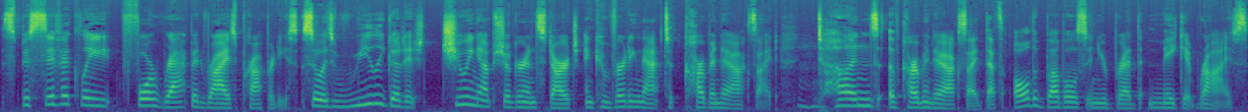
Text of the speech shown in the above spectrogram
specifically for rapid rise properties. So it's really good at chewing up sugar and starch and converting that to carbon dioxide. Mm-hmm. Tons of carbon dioxide. That's all the bubbles in your bread that make it rise.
